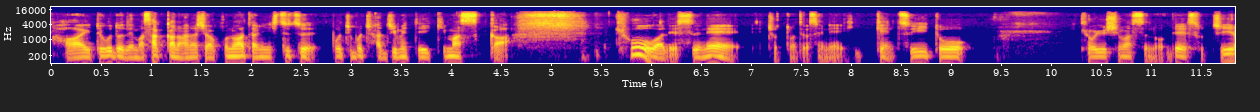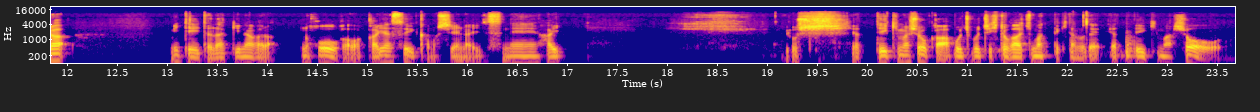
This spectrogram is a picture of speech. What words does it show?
はい。ということで、まあ、サッカーの話はこの辺りにしつつ、ぼちぼち始めていきますが、今日はですね、ちょっと待ってくださいね。一件ツイートを共有しますので、そちら見ていただきながらの方が分かりやすいかもしれないですね。はい。よし、やっていきましょうか。ぼちぼち人が集まってきたので、やっていきましょう。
